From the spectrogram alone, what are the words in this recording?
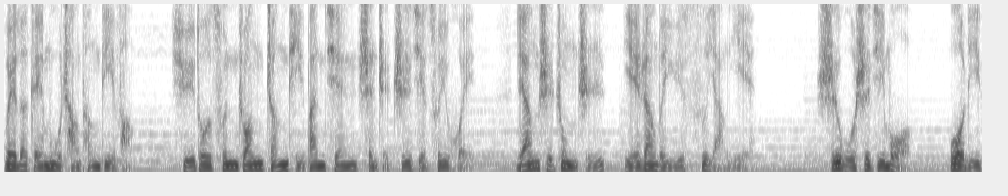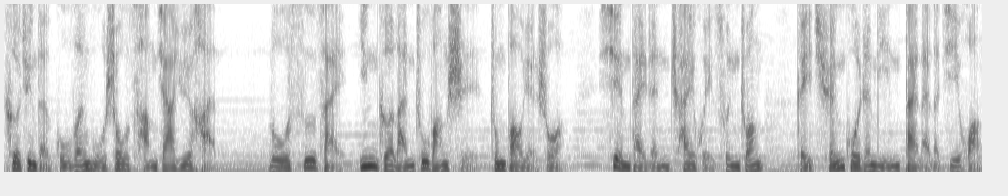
为了给牧场腾地方，许多村庄整体搬迁，甚至直接摧毁。粮食种植也让位于饲养业。十五世纪末，沃里克郡的古文物收藏家约翰·鲁斯在《英格兰诸王史》中抱怨说：“现代人拆毁村庄，给全国人民带来了饥荒。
